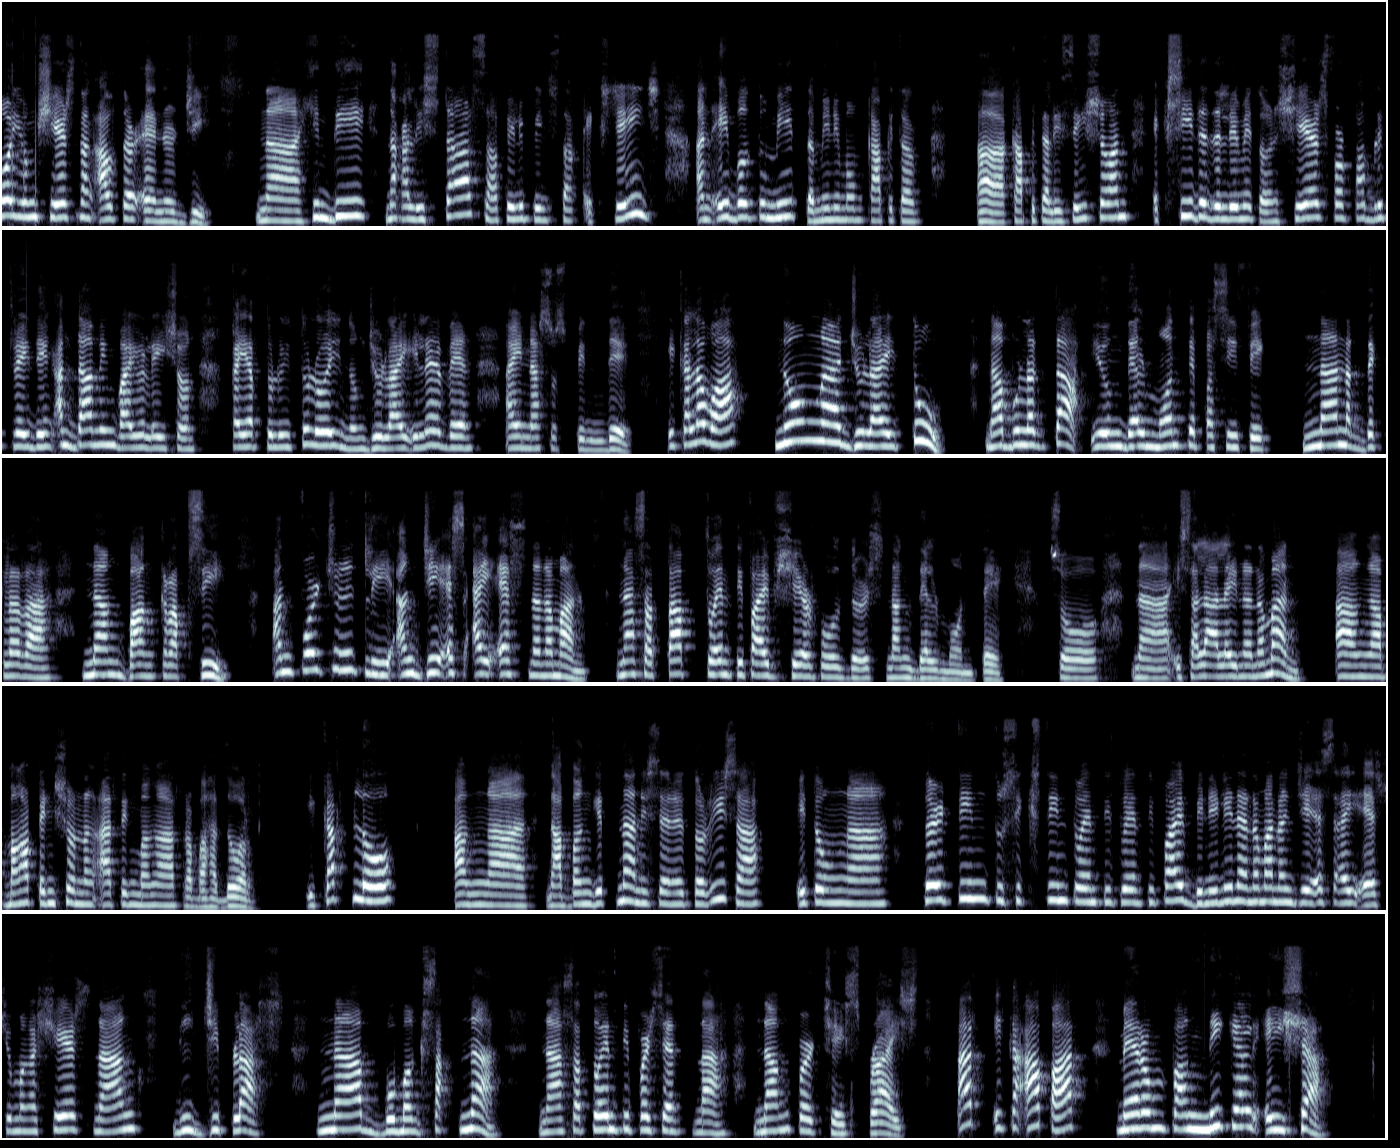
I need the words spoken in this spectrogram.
po yung shares ng Alter Energy na hindi nakalista sa Philippine Stock Exchange, unable to meet the minimum capital uh, capitalization, exceeded the limit on shares for public trading, ang daming violation, kaya tuloy-tuloy nung July 11 ay nasuspinde. Ikalawa, nung uh, July 2, nabulagta yung Del Monte Pacific na nagdeklara ng bankruptcy. Unfortunately, ang GSIS na naman nasa top 25 shareholders ng Del Monte. So, na isalalay na naman ang uh, mga pensyon ng ating mga trabahador. Ikatlo, ang uh, nabanggit na ni Senator Risa, itong uh, 13 to 16, 2025, binili na naman ng GSIS yung mga shares ng DG Plus na bumagsak na. Nasa 20% na ng purchase price. At ikaapat, meron pang Nickel Asia,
